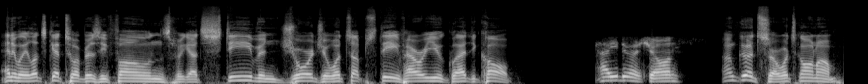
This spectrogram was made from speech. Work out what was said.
Anyway, let's get to our busy phones. We got Steve in Georgia. What's up, Steve? How are you? Glad you called. How you doing, Sean? I'm good, sir. What's going on?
